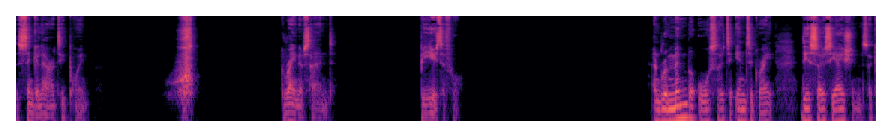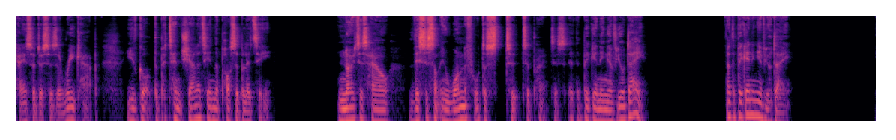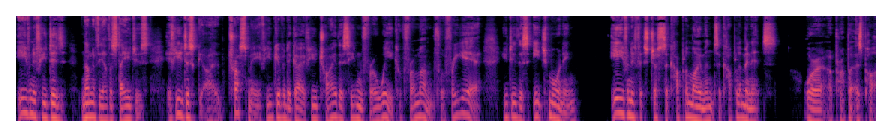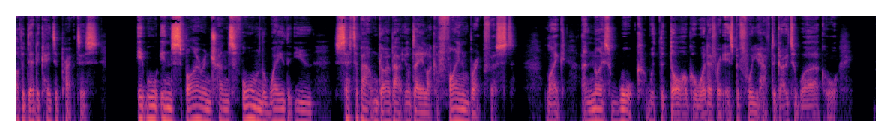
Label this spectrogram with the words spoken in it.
the singularity point. Grain of sand. Beautiful. And remember also to integrate the associations. Okay, so just as a recap, you've got the potentiality and the possibility. Notice how this is something wonderful to, to, to practice at the beginning of your day. At the beginning of your day. Even if you did none of the other stages. If you just uh, trust me, if you give it a go, if you try this even for a week or for a month or for a year, you do this each morning, even if it's just a couple of moments, a couple of minutes, or a, proper as part of a dedicated practice, it will inspire and transform the way that you set about and go about your day like a fine breakfast, like a nice walk with the dog or whatever it is before you have to go to work or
